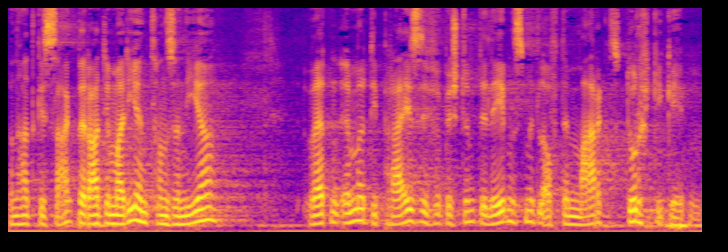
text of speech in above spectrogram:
und hat gesagt, bei Radio Maria in Tansania werden immer die Preise für bestimmte Lebensmittel auf dem Markt durchgegeben.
